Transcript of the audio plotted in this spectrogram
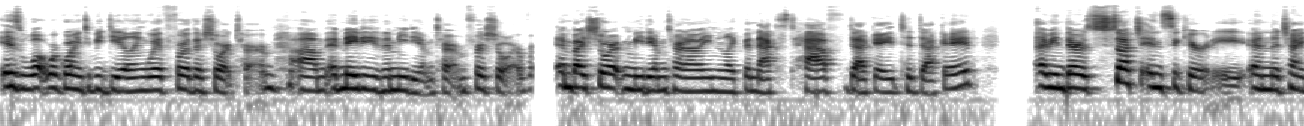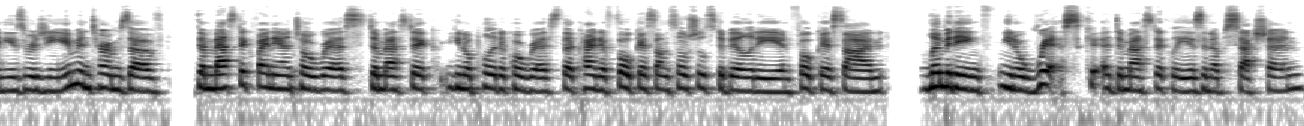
is what we're going to be dealing with for the short term um, and maybe the medium term for sure. And by short and medium term, I mean like the next half decade to decade. I mean, there's such insecurity in the Chinese regime in terms of domestic financial risks, domestic, you know, political risks that kind of focus on social stability and focus on limiting, you know, risk domestically is an obsession.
